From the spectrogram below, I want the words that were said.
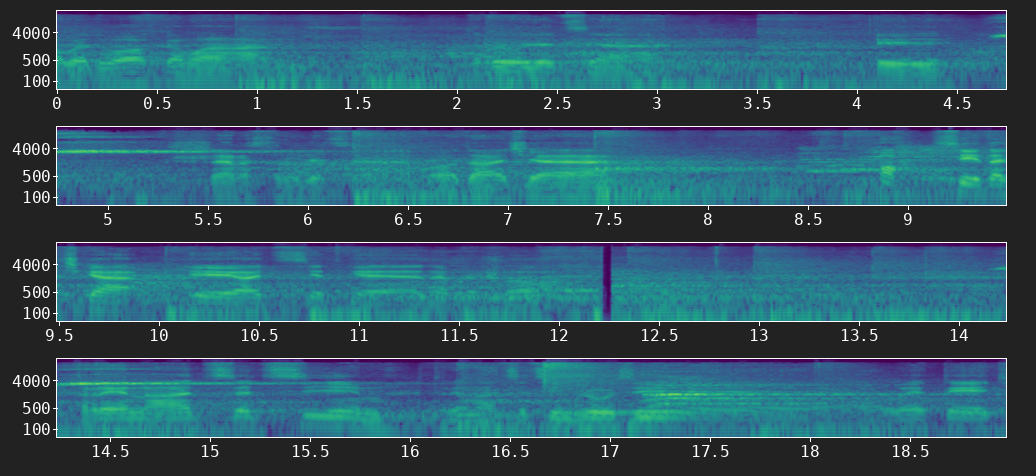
Обидвох команд трудяться. І ще раз трудяться. Подача. О, сіточка. І от сітки не прийшло. 13-7. 13-7, друзі. летить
